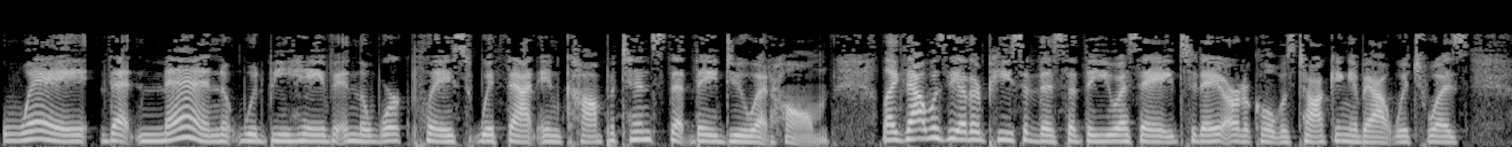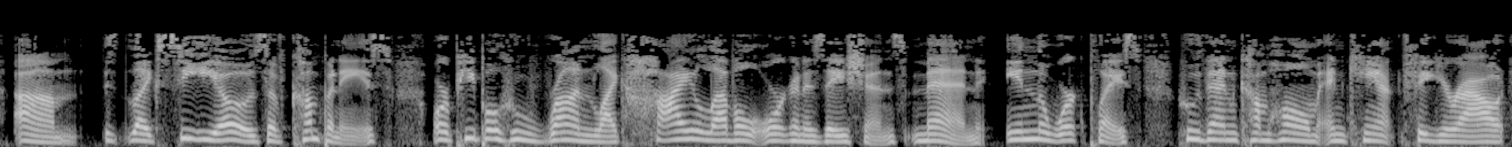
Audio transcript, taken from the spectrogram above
way that men would behave in the workplace with that incompetence that they do at home. Like that was the other piece of this that the USA Today article was talking about, which was um, like CEOs of companies or people who run like high level organizations, men in the workplace who then come home and can't figure out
